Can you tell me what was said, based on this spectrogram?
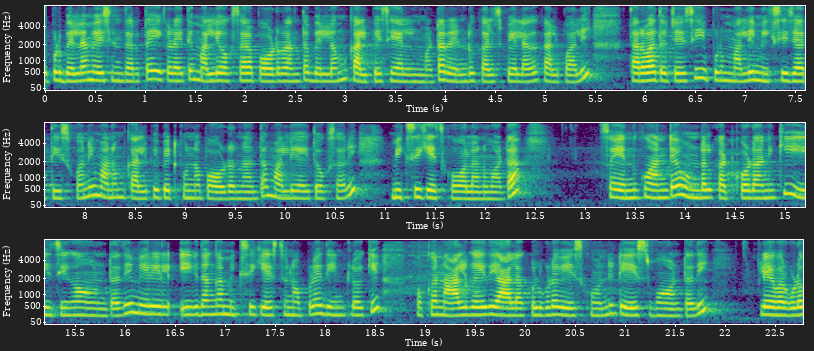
ఇప్పుడు బెల్లం వేసిన తర్వాత ఇక్కడైతే మళ్ళీ ఒకసారి పౌడర్ అంతా బెల్లం కలిపేసేయాలన్నమాట. రెండు కలిసిపోయేలాగా కలపాలి. తర్వాత వచ్చేసి ఇప్పుడు మళ్ళీ మిక్సీ జార్ తీసుకొని మనం కలిపి పెట్టుకున్న పౌడర్ అంతా మళ్ళీ అయితే ఒకసారి మిక్సీకి వేసుకోవాలన్నమాట. సో ఎందుకు అంటే ఉండలు కట్టుకోవడానికి ఈజీగా ఉంటుంది. మీరు ఈ విధంగా మిక్సీకి వేస్తున్నప్పుడే దీంట్లోకి ఒక నాలుగైదు యాలకులు కూడా వేసుకోండి టేస్ట్ బాగుంటుంది ఫ్లేవర్ కూడా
